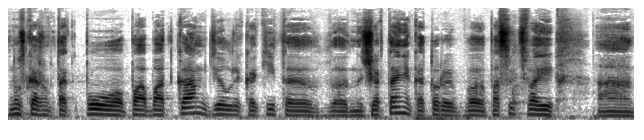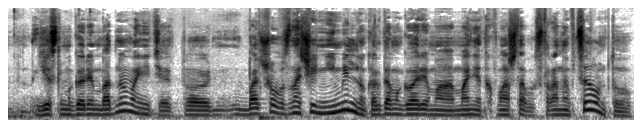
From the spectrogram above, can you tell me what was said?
ну, скажем так, по, по ободкам делали какие-то э, начертания, которые, по сути своей, а, если мы говорим об одной монете, большого значения не имели, но когда мы говорим о монетах в масштабах страны в целом, то,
